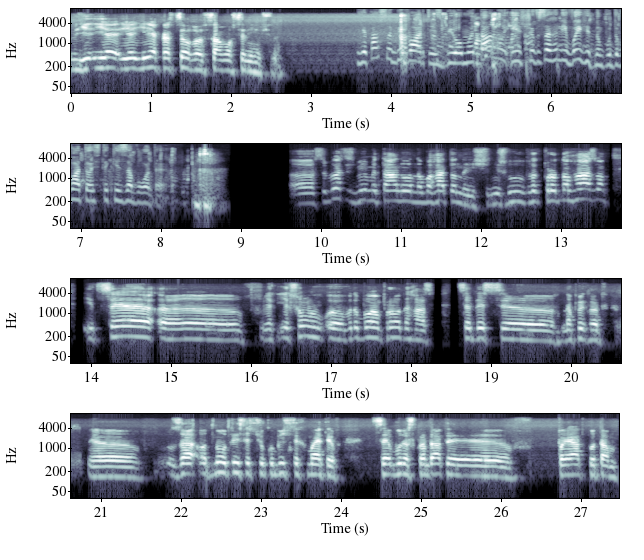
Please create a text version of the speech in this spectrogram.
є, є, є, є якраз цього самого Чернігівщини. Яка собі вартість біометану, і чи взагалі вигідно будувати ось такі заводи? Е, Собівартість біометану набагато нижче, ніж природного газу. І це, е, якщо ми е, видобуваємо природний газ, це десь, е, наприклад, е, за одну тисячу кубічних метрів це буде складати е, в порядку там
